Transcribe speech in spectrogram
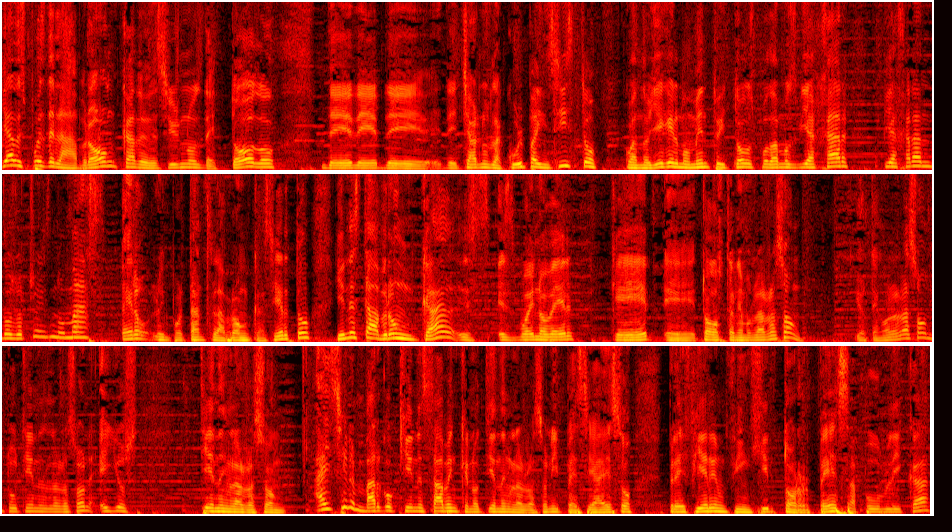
Ya después de la bronca, de decirnos de todo, de, de, de, de echarnos la culpa, insisto, cuando llegue el momento y todos podamos viajar, viajarán dos o tres no más. Pero lo importante es la bronca, ¿cierto? Y en esta bronca es, es bueno ver que eh, todos tenemos la razón. Yo tengo la razón, tú tienes la razón, ellos tienen la razón. Hay, sin embargo, quienes saben que no tienen la razón y pese a eso prefieren fingir torpeza pública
